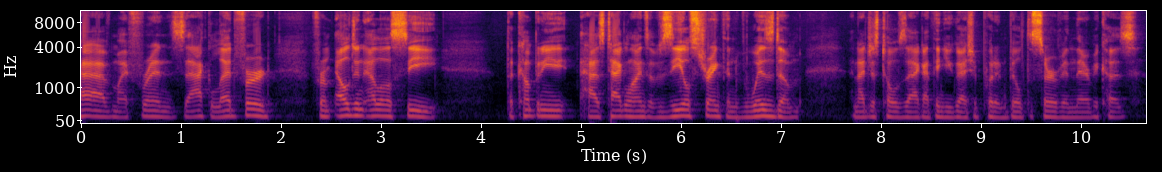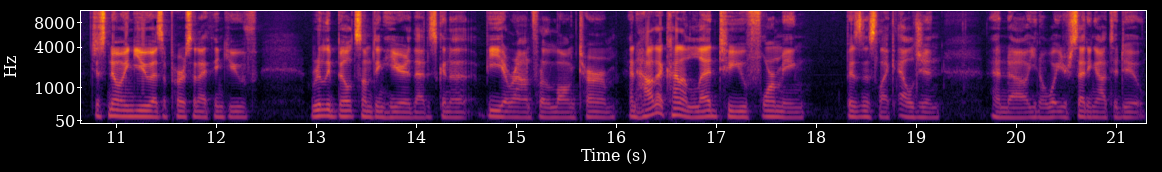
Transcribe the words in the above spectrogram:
have my friend Zach Ledford from Eljun LLC. The company has taglines of zeal, strength, and wisdom. And I just told Zach, I think you guys should put in built to serve in there because just knowing you as a person, I think you've really built something here that is going to be around for the long term. And how that kind of led to you forming business like Eljun and uh, you know what you're setting out to do.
